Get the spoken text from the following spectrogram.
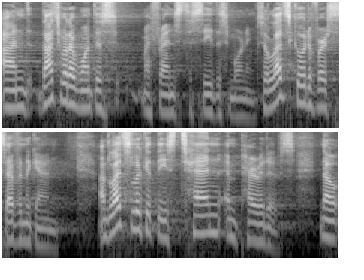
And that's what I want us, my friends, to see this morning. So let's go to verse 7 again. And let's look at these 10 imperatives. Now,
